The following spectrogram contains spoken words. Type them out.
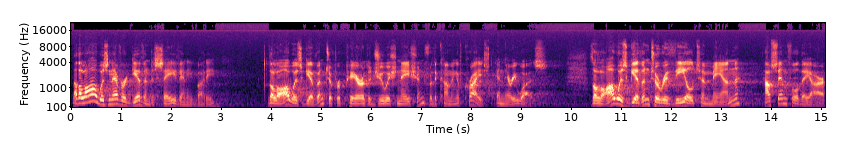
Now, the law was never given to save anybody. The law was given to prepare the Jewish nation for the coming of Christ, and there he was. The law was given to reveal to men how sinful they are.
